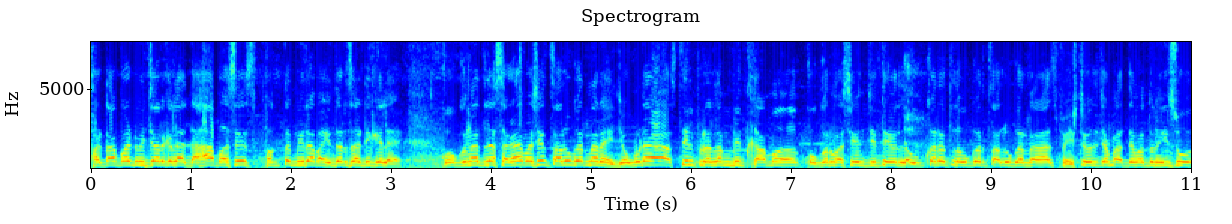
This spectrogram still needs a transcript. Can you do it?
फटाफट विचार केलाय. दहा बसेस फक्त मीरा भाईंदरसाठी केल्या. कोकणातल्या सगळ्या भाषेत चालू करणार आहे. जेवढ्या असतील प्रलंबित कामं कोकणवासियांची ते लवकरात लवकर चालू करणार. आज फेस्टिवलच्या माध्यमातून ही सु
